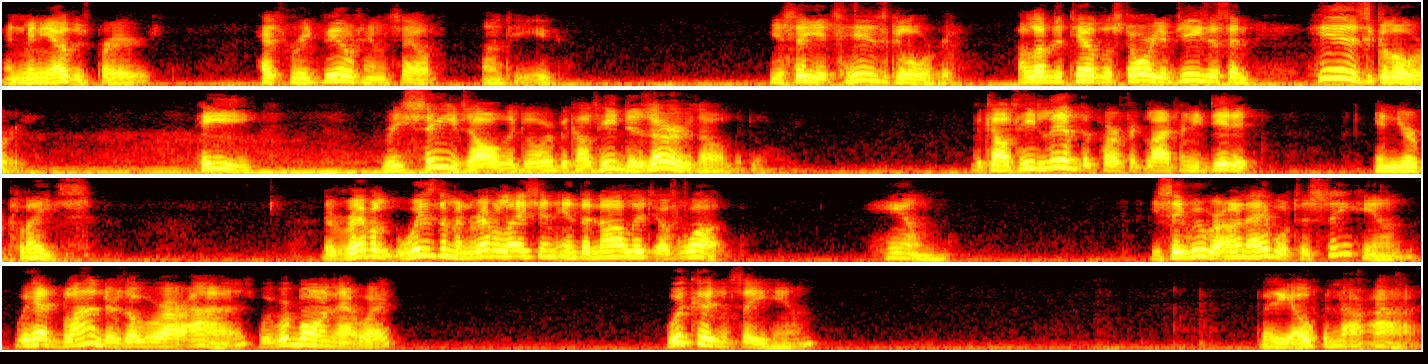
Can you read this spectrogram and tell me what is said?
and many others' prayers, has revealed Himself unto you. You see, it's His glory. I love to tell the story of Jesus and His glory. He receives all the glory because He deserves all the glory because he lived the perfect life and he did it in your place. The revel- wisdom and revelation in the knowledge of what? Him. You see, we were unable to see him. We had blinders over our eyes. We were born that way. We couldn't see him. But he opened our eyes.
